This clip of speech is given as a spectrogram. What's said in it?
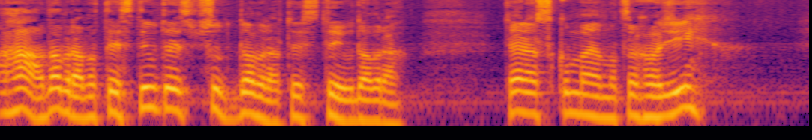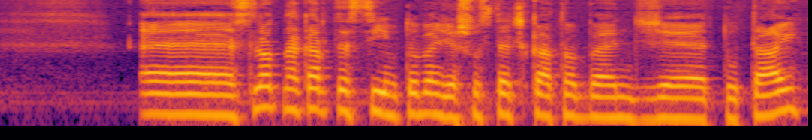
Aha, dobra, bo to jest tył, to jest przód. Dobra, to jest tył, dobra. Teraz skumałem o co chodzi. E, slot na kartę SIM to będzie szósteczka, to będzie tutaj.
